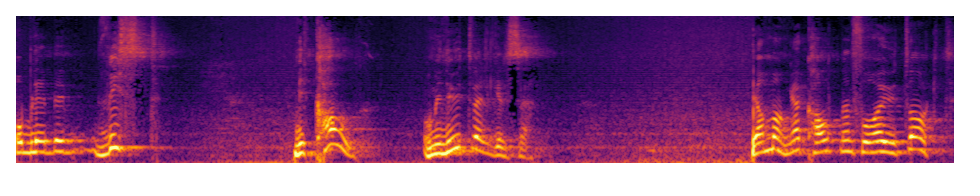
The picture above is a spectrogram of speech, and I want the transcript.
Å bli bevisst mitt kall og min utvelgelse. Ja, mange er kalt, men få er utvalgt.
